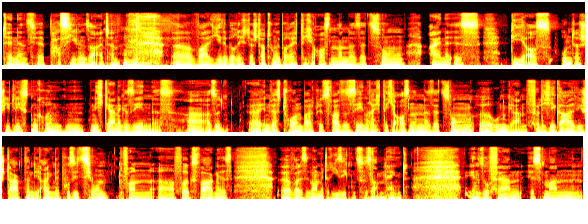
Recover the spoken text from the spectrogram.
tendenziell passiven Seite, mhm. äh, weil jede Berichterstattung über rechtliche Auseinandersetzungen eine ist, die aus unterschiedlichsten Gründen nicht gerne gesehen ist. Ja, also äh, Investoren beispielsweise sehen rechtliche Auseinandersetzungen äh, ungern. Völlig egal, wie stark dann die eigene Position von äh, Volkswagen ist, äh, weil es immer mit Risiken zusammenhängt. Insofern ist man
